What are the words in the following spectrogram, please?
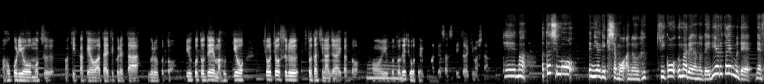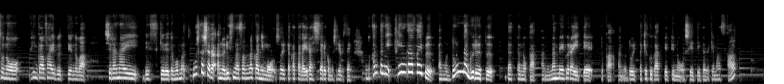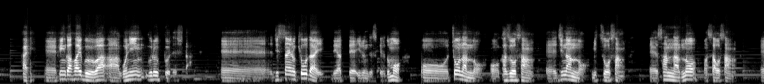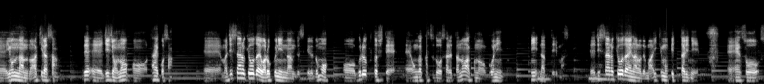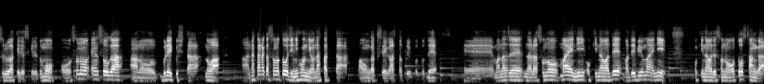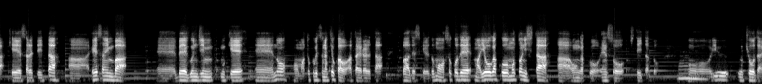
まあ、誇りを持つ、まあ、きっかけを与えてくれたグループということで、まあ、復帰を象徴する人たちなんじゃないかとうんいうことで、焦点を当てさせていただきました。でまあ私もで宮城記者もあの復帰後生まれなのでリアルタイムで、ね、そのフィンガー5っていうのは知らないですけれども、まあ、もしかしたらあのリスナーさんの中にもそういった方がいらっしゃるかもしれません。あの簡単にフィンガー5あのどんなグループだったのかあの何名ぐらいいてとかあのどういった曲があってっていうのを教えていただけますか？はい。えーフィンガー5はあ5人グループでした。えー実際の兄弟でやっているんですけれども、お長男の和夫さん、えー次男の三夫さん、えー三男の正夫さん、えー四男の明さん、で、えー次女のお妙子さん。えーまあ、実際の兄弟は6人なんですけれども、おグループとして、えー音楽活動をされたのはこの5人になっています。えー実際の兄弟なので、まあ、息もぴったりに、えー演奏するわけですけれども、おその演奏があのブレイクしたのはあ、なかなかその当時日本にはなかった、まあ、音楽性があったということで、えーまあ、なぜならその前に沖縄で、まあ、デビュー前に沖縄でそのお父さんが経営されていたあーエーサインバー、えー米軍人向け、えーの、まあ、特別な許可を与えられたバーですけれども、そこで、まあ、洋楽を元にしたあ音楽を演奏していたとおいう兄弟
